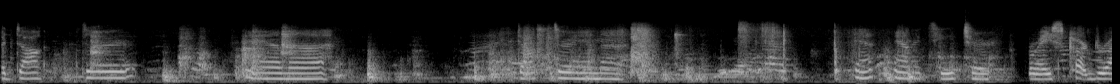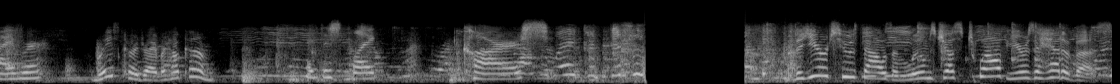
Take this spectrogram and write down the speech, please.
A doctor and a doctor and a and, and a teacher. Race car driver. Race car driver, how come? I just like cars. The year 2000 looms just 12 years ahead of us.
